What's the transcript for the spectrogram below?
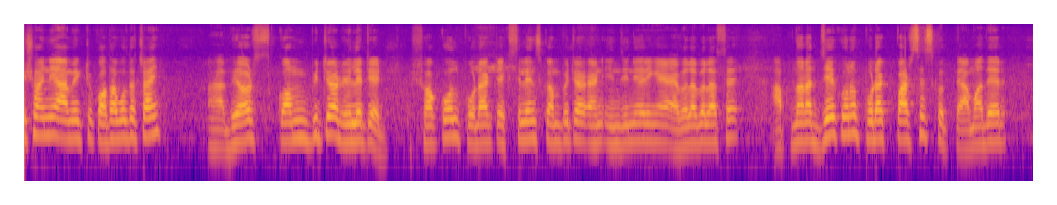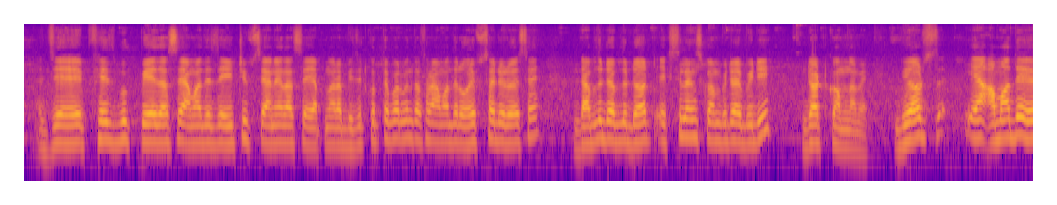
বিষয় নিয়ে আমি একটু কথা বলতে চাই। ভিওর্স কম্পিউটার রিলেটেড সকল প্রোডাক্ট এক্সেলেন্স কম্পিউটার অ্যান্ড ইঞ্জিনিয়ারিংয়ে অ্যাভেলেবেল আছে। আপনারা যে কোনো প্রোডাক্ট পারচেস করতে আমাদের যে ফেসবুক পেজ আছে, আমাদের যে ইউটিউব চ্যানেল আছে, আপনারা ভিজিট করতে পারবেন। তাছাড়া আমাদের ওয়েবসাইটে রয়েছে W W dot Excellence computer BD dot com নামে ভিওর্স আমাদের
